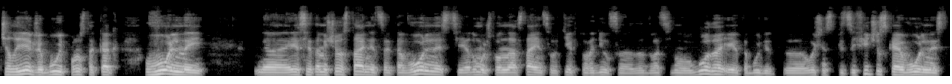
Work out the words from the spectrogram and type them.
Человек же будет просто как вольный Э, если там еще останется эта вольность, я думаю, что она останется у тех, кто родился до 27 года, и это будет э, очень специфическая вольность.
